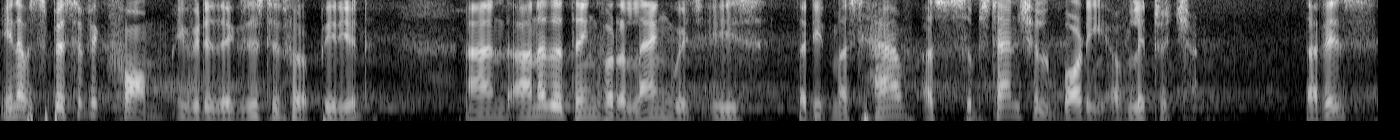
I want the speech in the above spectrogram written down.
In a specific form, if it has existed for a period, and another thing for a language is that it must have a substantial body of literature. That is,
